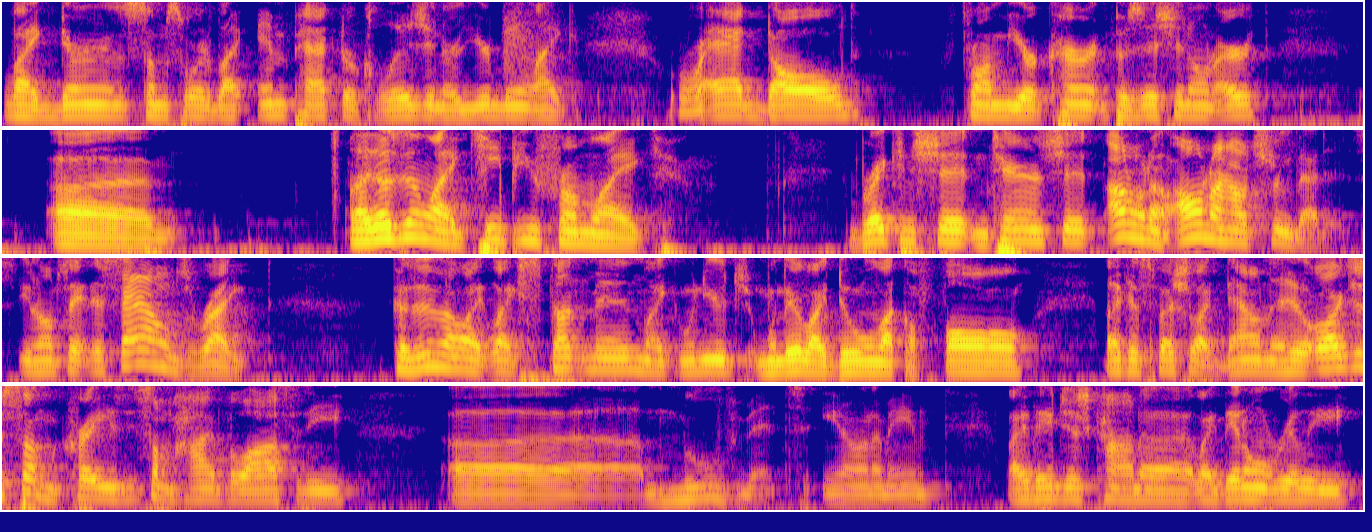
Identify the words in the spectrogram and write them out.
like during some sort of like impact or collision or you're being like ragdolled from your current position on earth uh like doesn't like keep you from like breaking shit and tearing shit? I don't know. I don't know how true that is. You know what i'm saying? It sounds right. Because it's not like like stuntmen like when you're when they're like doing like a fall like especially like down the hill or like just something crazy some high velocity uh movement you know what i mean? Like they just kind of like they don't really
